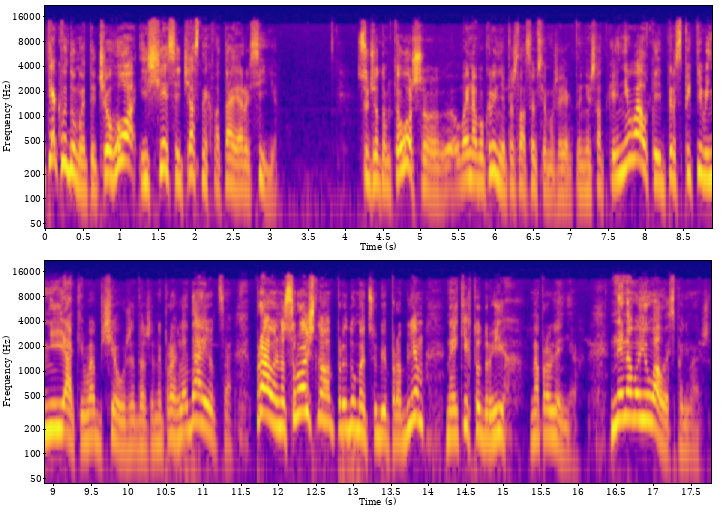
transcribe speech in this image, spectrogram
от як ви думаєте, чого іще зараз не вистачає Росії? З учетом того, що війна в Україні пішла зовсім уже як то ні шатка і ні валка, і перспективи ніякі взагалі вже навіть не проглядаються. Правильно, срочно придумати собі проблем на яких-то других направленнях. Не навоювались, розумієш?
